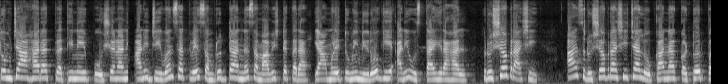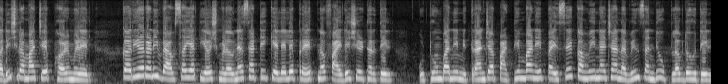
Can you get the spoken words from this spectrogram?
तुमच्या आहारात प्रथिने पोषण आणि आणि जीवनसत्वे समृद्ध अन्न समाविष्ट करा. यामुळे तुम्ही निरोगी आणि उत्साही राहाल. वृषभ राशी आज वृषभ राशीच्या लोकांना कठोर परिश्रमाचे फळ मिळेल. करिअर आणि व्यवसायात यश मिळवण्यासाठी केलेले प्रयत्न फायदेशीर ठरतील. कुटुंबाने मित्रांच्या पाठिंबाने पैसे कमविण्याच्या नवीन संधी उपलब्ध होतील.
